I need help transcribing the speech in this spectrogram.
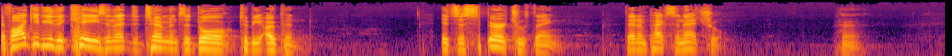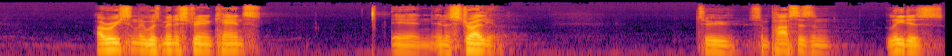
If I give you the keys and that determines the door to be opened, it's a spiritual thing that impacts the natural. I recently was ministering in Cairns in, in Australia to some pastors and leaders.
